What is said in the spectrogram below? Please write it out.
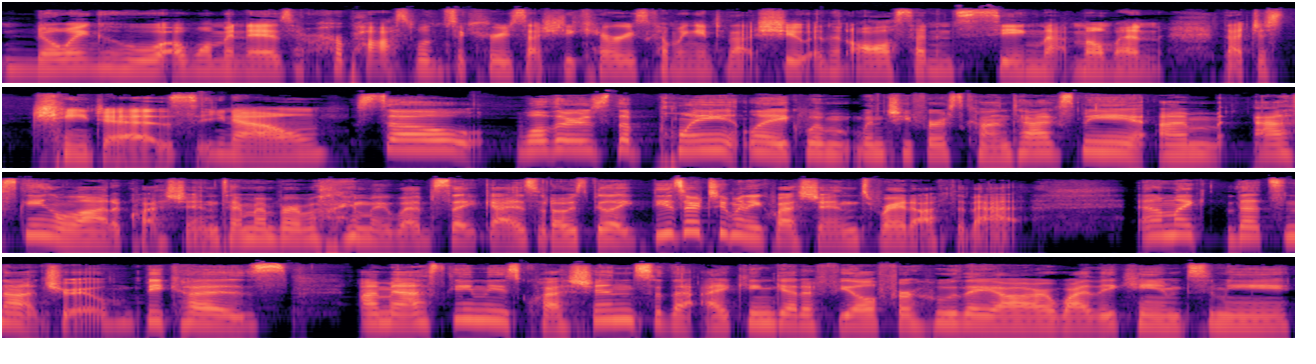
knowing who a woman is, her possible insecurities that she carries coming into that shoot, and then all of a sudden seeing that moment that just changes, you know? So, well, there's the point like when when she first contacts me, I'm asking a lot of questions. I remember my, my website guys would always be like, "These are too many questions right off the bat," and I'm like, "That's not true," because I'm asking these questions so that I can get a feel for who they are, why they came to me,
